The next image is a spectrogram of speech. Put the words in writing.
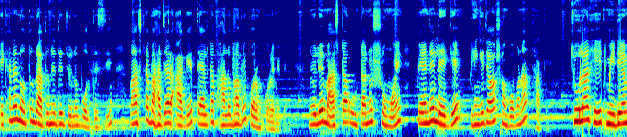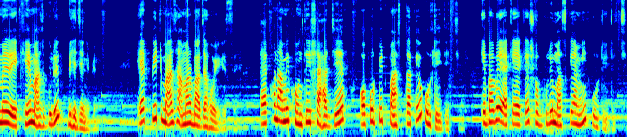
এখানে নতুন রাঁধুনিদের জন্য বলতেছি, মাছটা ভাজার আগে তেলটা ভালোভাবে গরম করে নেবেন। নইলে মাছটা উল্টানোর সময় প্যানে লেগে ভেঙে যাওয়ার সম্ভাবনা থাকে। চুলার হিট মিডিয়ামে রেখে মাছগুলি ভেজে নেবেন। এক পিঠ মাছ আমার ভাজা হয়ে গেছে। এখন আমি খুন্তির সাহায্যে অপর পিঠ মাছটাকে উল্টিয়ে দিচ্ছি। এভাবে একে একে সবগুলি মাছকে আমি উল্টিয়ে দিচ্ছি।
